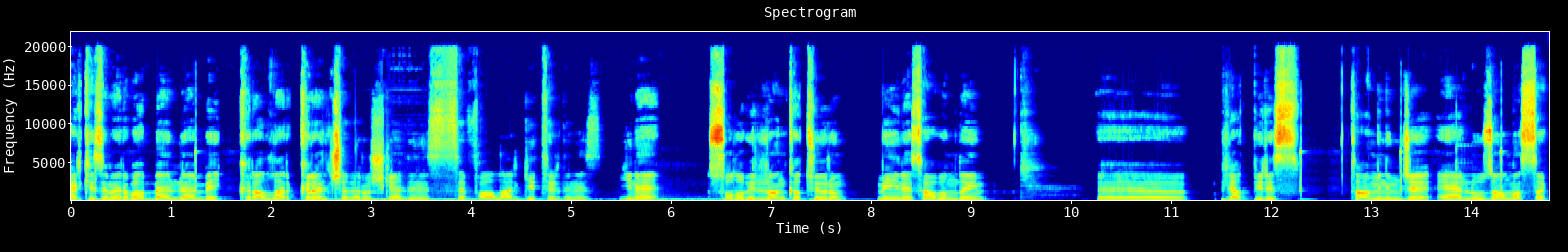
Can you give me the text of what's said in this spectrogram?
Herkese merhaba ben Ren Bey. Krallar, kraliçeler hoş geldiniz. Sefalar getirdiniz. Yine solo bir rank atıyorum. Main hesabımdayım. Ee, plat biriz. Tahminimce eğer lose almazsak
